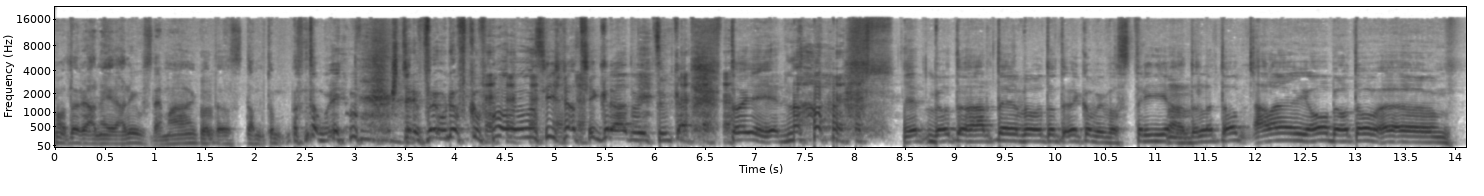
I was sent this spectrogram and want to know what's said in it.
motor žádný radius nemá, jako to, tam, tam, tam čtyřproudovku pomalu musíš na třikrát vycukat, to je jedno. Je, bylo to hardtail, bylo to jako ostrý a hmm. tohleto, ale jo, bylo to... Eh,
